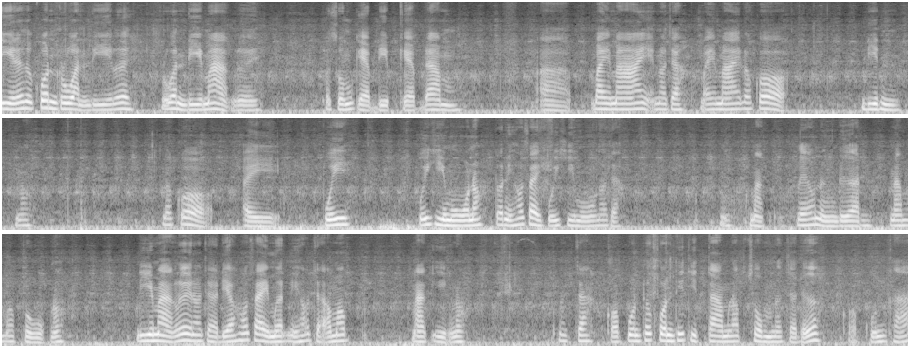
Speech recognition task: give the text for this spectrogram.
ดีเลยทุกคนร่วนดีเลย ร่วนดีมากเลย ผสมแกบดิบแกบดำอ่าใบไม้เนาะจ้ะใบไม้แล้วก็ดินเนาะแล้วก็ไอ้ปุ๋ยปุ๋ยขี้หมูเนาะตัวนี้เขาใส่ปุ๋ยขี้หมูเนาะจ้ะหมักแล้วหนึ่งเดือนนำมาปลูกเนาะ ดีมากเลยเนาะจ้ะเดี๋ยวเขาใส่เมือดนี่เขาจะเอามาหมักอีกเนาะนะจ๊ะขอบคุณทุกคนที่ติดตามรับชมนะจ๊ะเด้อขอบคุณค่ะ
